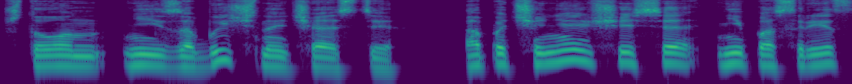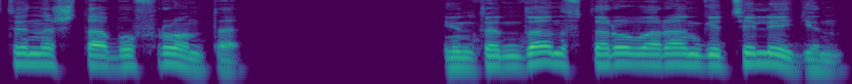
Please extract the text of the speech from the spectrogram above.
что он не из обычной части, а подчиняющийся непосредственно штабу фронта. «Интендант второго ранга Телегин.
